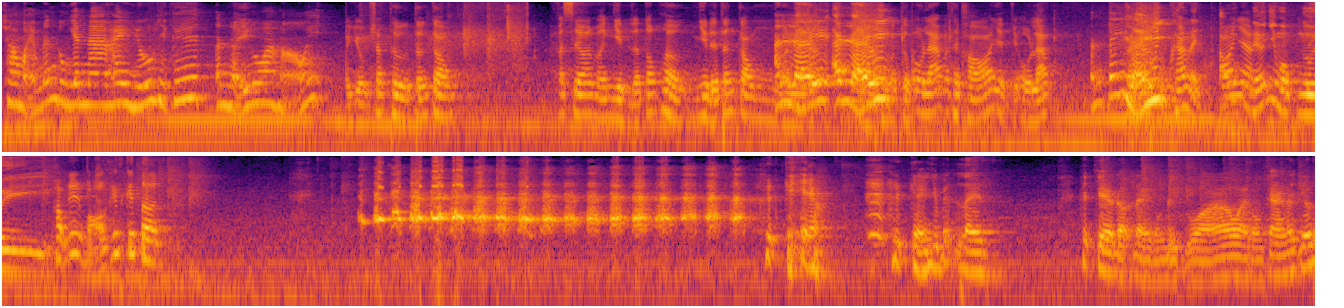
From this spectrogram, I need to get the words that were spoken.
sao mà em đánh con Jana hay dữ vậy kia anh nãy có qua hỏi. Dồn sát thương tấn công. Marcel bạn nhìn là tốt hơn nhưng để tấn công anh lị anh lị mà cực Olaf có thể khó dành cho Olaf. Anh tí lị khá là Có nha. nếu như một người không nên bỏ cái cái tên hít keo hít keo với bét lên hít keo đợt này còn đi wow ngoài còn căng nữa chứ.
